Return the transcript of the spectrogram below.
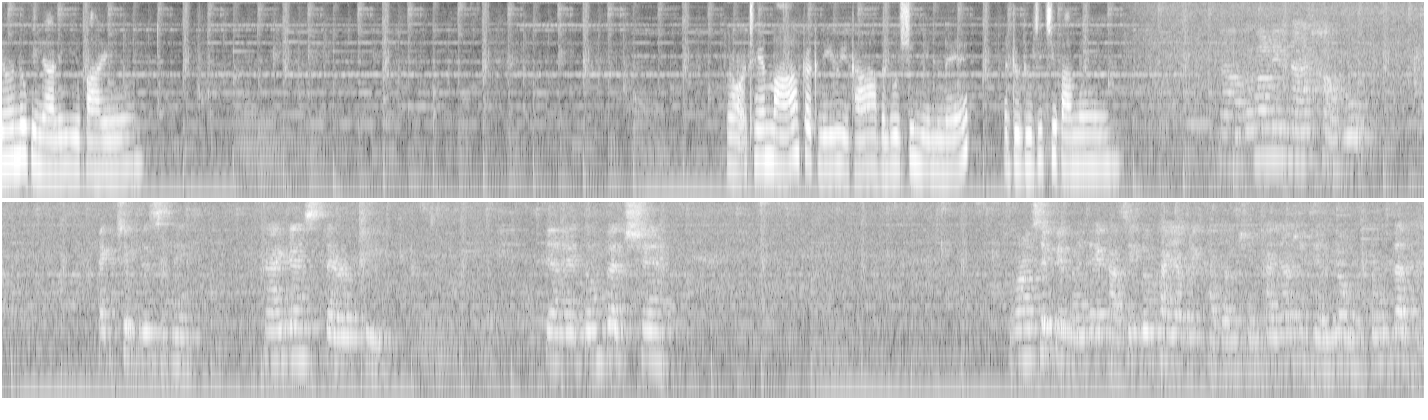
ရုံနုပညာလေးတွေပါတယ်တော့အထဲမှာကက်ကလေးတွေကဘယ်လိုရှိနေမလဲအတူတူကြည့်ကြည့်ပါမယ် Now, ကောင်းကောင်းလေးနားထောင်ဖို့ active listening guidance therapy ပြန်လေသုံးသက်ခြင်း ကျွန်တော်စိတ်ပင်ပန်းတဲ့အခါစိတ်ဒုက္ခရောက်တဲ့အခါကျလို့ရှိရင်ခါရောက်ချင်းပြန်ပြီးတော့သုံးသက်တယ်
